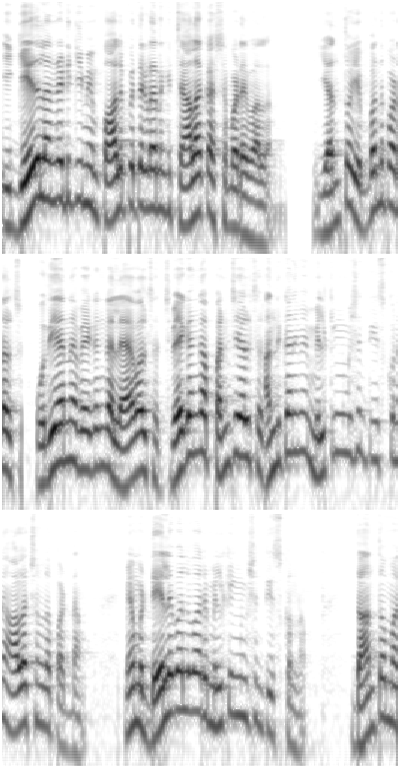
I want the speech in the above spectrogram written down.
ఈ గేదెలన్నిటికీ మేము పాలు పితకడానికి చాలా కష్టపడేవాళ్ళం. ఎంతో ఇబ్బంది పడాల్సి ఉదయాన్నే వేగంగా లేవాల్సి వచ్చి వేగంగా పని చేయాల్సి వచ్చి అందుకని మేము మిల్కింగ్ మిషన్ తీసుకునే ఆలోచనలో పడ్డాం. మేము డే లెవెల్ వారి మిల్కింగ్ మిషన్ తీసుకున్నాం. దాంతో మా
